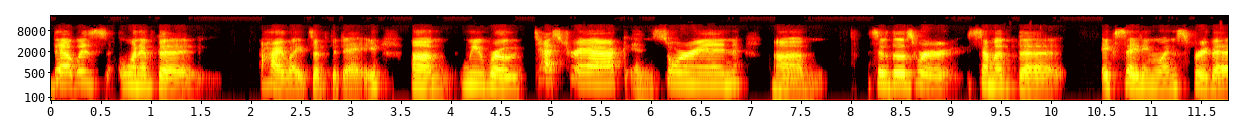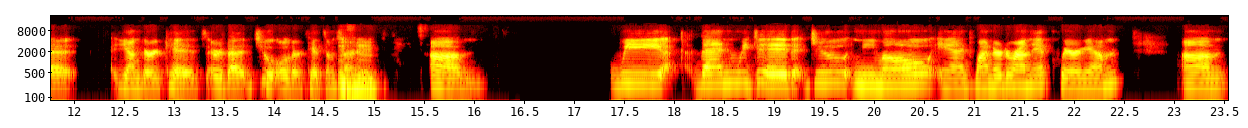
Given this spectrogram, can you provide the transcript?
that was one of the highlights of the day. Um, we rode Test Track and Soarin'. Um, so those were some of the exciting ones for the younger kids or the two older kids. I'm sorry. Um, we then we did do Nemo and wandered around the aquarium. Um,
